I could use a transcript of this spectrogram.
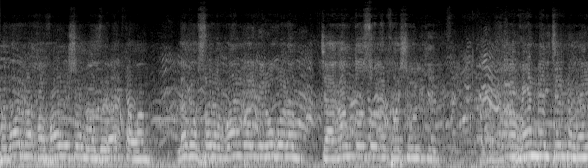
پدر نه خفه شو معذرت کوم. لږ افسر افغان بای مې وغواړم چې هغه هم تاسو لږ خوشحول کړي افغان بای چېرته دی؟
